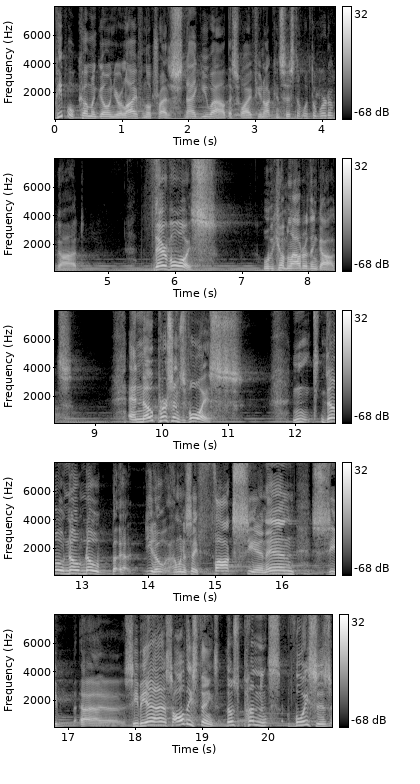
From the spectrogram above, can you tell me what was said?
people come and go in your life and they'll try to snag you out. That's why if you're not consistent with the Word of God, their voice will become louder than God's. And no person's voice, no, no, no, uh, you know, I want to say Fox, CNN, C, uh, CBS, all these things, those pundits' voices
